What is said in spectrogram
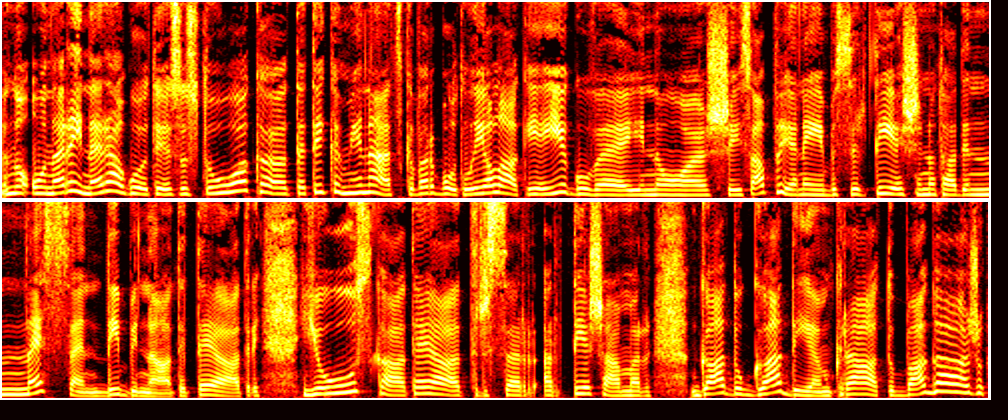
Nu, un arī neraugoties uz to, ka te tika minēts, ka varbūt lielākie ieguvēji no šīs apvienības ir tieši nu, tādi nesen dibināti teātri. Jūs kā teātris ar, ar tiešām ar gadu gadiem krātu bagāžu,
